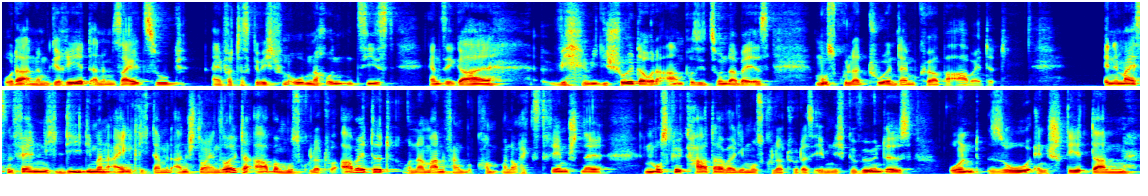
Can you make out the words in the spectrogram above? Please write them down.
oder an einem Gerät, an einem Seilzug einfach das Gewicht von oben nach unten ziehst, ganz egal wie, wie die Schulter- oder Armposition dabei ist, Muskulatur in deinem Körper arbeitet in den meisten Fällen nicht die, die man eigentlich damit ansteuern sollte, aber Muskulatur arbeitet und am Anfang bekommt man auch extrem schnell einen Muskelkater, weil die Muskulatur das eben nicht gewöhnt ist und so entsteht dann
